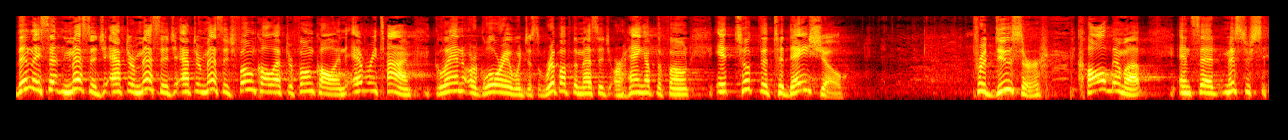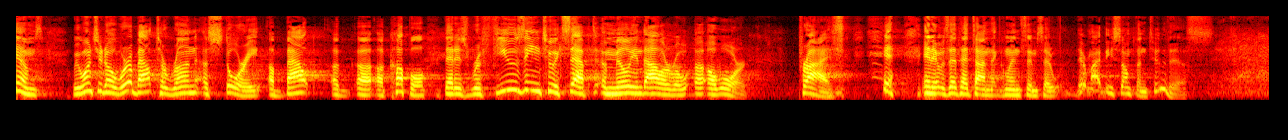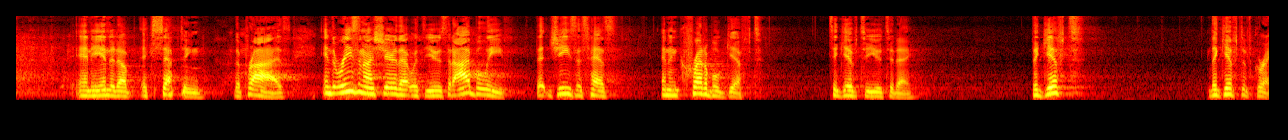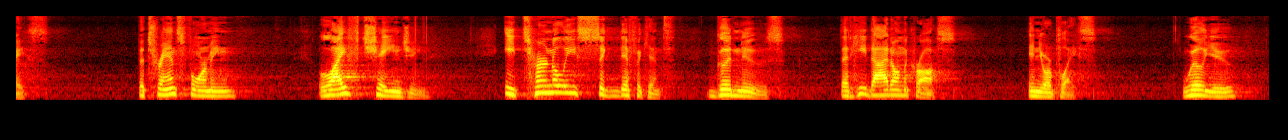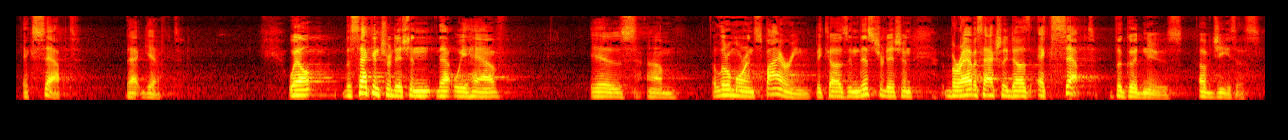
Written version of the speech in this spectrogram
Then they sent message after message after message, phone call after phone call, and every time Glenn or Gloria would just rip up the message or hang up the phone. It took the Today Show producer, called them up, and said, Mr. Sims, we want you to know we're about to run a story about a, a, couple that is refusing to accept a million dollar award prize. and it was at that time that Glenn Sims said, there might be something to this. and he ended up accepting the prize. And the reason I share that with you is that I believe that Jesus has an incredible gift to give to you today. The gift, the gift of grace, the transforming, life changing, eternally significant good news that He died on the cross in your place. Will you accept that gift? Well, the second tradition that we have is um, a little more inspiring because in this tradition, Barabbas actually does accept the good news of Jesus.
